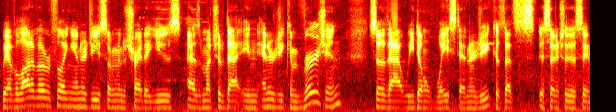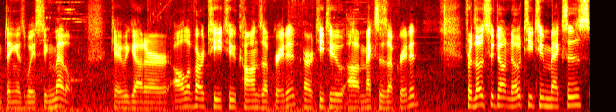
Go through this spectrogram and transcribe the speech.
We have a lot of overflowing energy, so I'm going to try to use as much of that in energy conversion so that we don't waste energy, because that's essentially the same thing as wasting metal. Okay, we got our all of our T2 cons upgraded, or T2 uh, mexes upgraded. For those who don't know, T2 mexes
